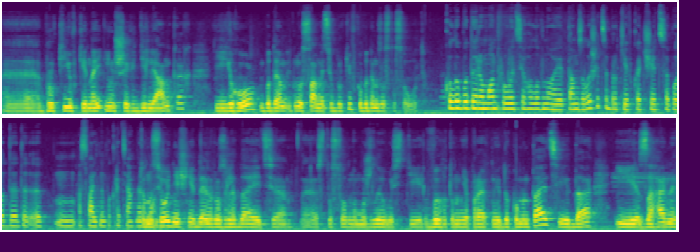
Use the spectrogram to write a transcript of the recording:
е, бруківки на інших ділянках, його будемо, ну саме цю бруківку будемо застосовувати. коли буде ремонт вулиці головної, там залишиться бруківка, чи це буде е, асфальтне покриття? То на сьогоднішній день розглядається стосовно можливості виготовлення проектної документації, да, і загальний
